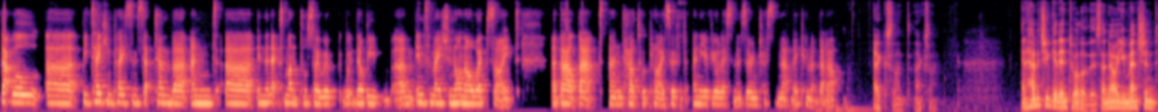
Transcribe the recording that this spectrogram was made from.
that will uh, be taking place in September, and uh, in the next month or so, we're, we're, there'll be um, information on our website about that and how to apply. So, if any of your listeners are interested in that, they can look that up. Excellent, excellent. And how did you get into all of this? I know you mentioned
